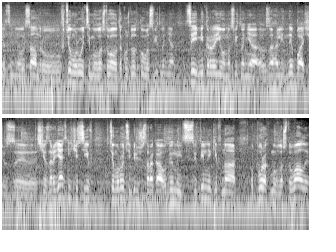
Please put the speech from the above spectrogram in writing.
Яцині Олександру, в цьому році ми влаштували також додаткове освітлення. Цей мікрорайон освітлення взагалі не бачив з ще за радянських часів. В цьому році більше 40 одиниць світильників на опорах ми влаштували.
